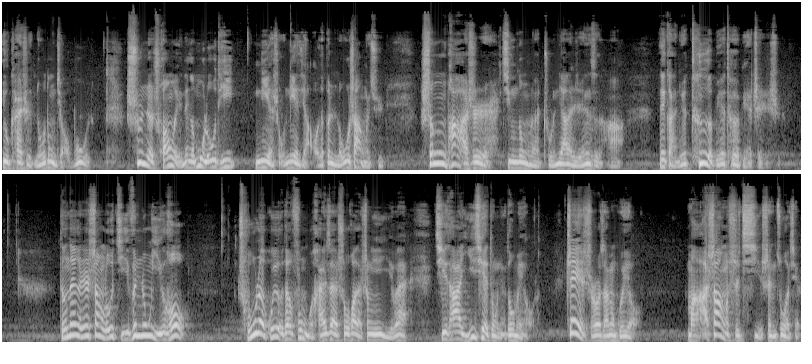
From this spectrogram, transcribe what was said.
又开始挪动脚步了，顺着床尾那个木楼梯蹑手蹑脚的奔楼上去，生怕是惊动了主人家的人似的啊，那感觉特别特别真实。等那个人上楼几分钟以后。除了鬼友他父母还在说话的声音以外，其他一切动静都没有了。这时候，咱们鬼友马上是起身坐起来，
